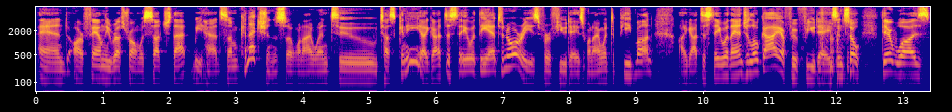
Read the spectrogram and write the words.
And our family restaurant was such that we had some connections. So when I went to Tuscany, I got to stay with the Antinoris for a few days. When I went to Piedmont, I got to stay with Angelo Gaja for a few days. And so there was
